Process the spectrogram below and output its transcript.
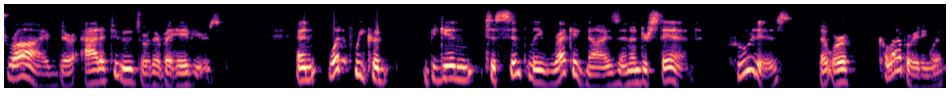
drive their attitudes or their behaviors? And what if we could begin to simply recognize and understand who it is that we're collaborating with?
